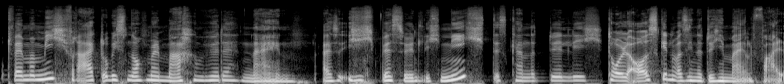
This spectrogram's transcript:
Und wenn man mich fragt, ob ich es nochmal machen würde, nein. Also ich persönlich nicht. Das kann natürlich toll ausgehen, was ich natürlich in meinem Fall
